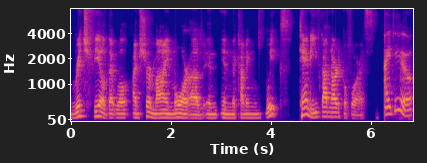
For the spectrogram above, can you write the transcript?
rich field that we'll I'm sure mine more of in in the coming weeks. Tammy, you've got an article for us. I do.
